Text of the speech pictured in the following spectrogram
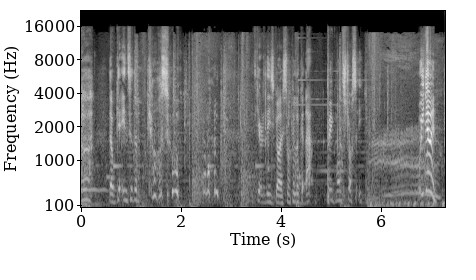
uh, they'll get into the castle. Come on. Let's get rid of these guys so I can look at that big monstrosity. What are you doing?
